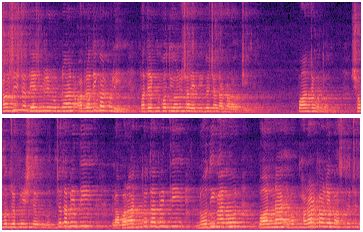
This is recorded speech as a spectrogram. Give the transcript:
সংশ্লিষ্ট দেশগুলির উন্নয়ন অগ্রাধিকারগুলি তাদের ক্ষতি অনুসারে বিবেচনা করা উচিত। পঞ্চমত সমুদ্রপৃষ্ঠের উচ্চতা বৃদ্ধি, লবণাক্ততা বৃদ্ধি, নদী ভাঙন, বন্যা এবং খরার কারণে বাস্তুচ্যুত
